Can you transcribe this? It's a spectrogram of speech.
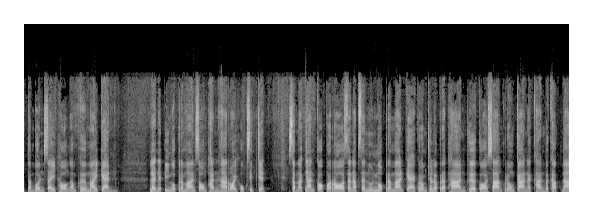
4ตำบลไซทองอำเภอไม้แก่น และในปีงบประมาณ 2567 สำนักงานกปรสนับสนุนงบประมาณแก่กรมชลประทาน เพื่อก่อสร้างโครงการอาคารบังคับน้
